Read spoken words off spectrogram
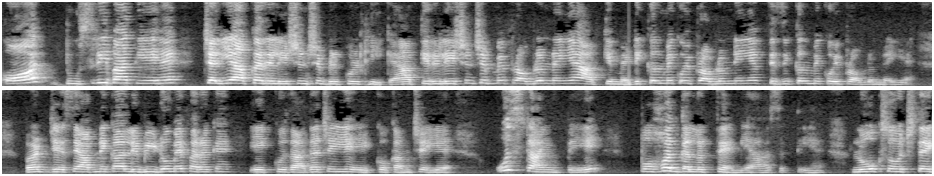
और दूसरी बात ये है, चलिए आपका रिलेशनशिप बिल्कुल ठीक है। आपके रिलेशनशिप में प्रॉब्लम नहीं है, आपके मेडिकल में कोई प्रॉब्लम नहीं है फ़िज़िकल में कोई प्रॉब्लम नहीं है। बट जैसे आपने कहा लिबिडो में फ़र्क है। एक को ज़्यादा चाहिए, एक को कम चाहिए। उस टाइम पे बहुत गलत फहमियाँ आ सकती हैं। लोग सोचते हैं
